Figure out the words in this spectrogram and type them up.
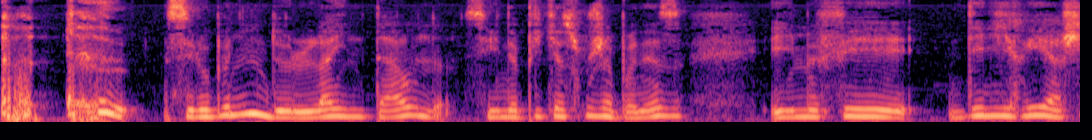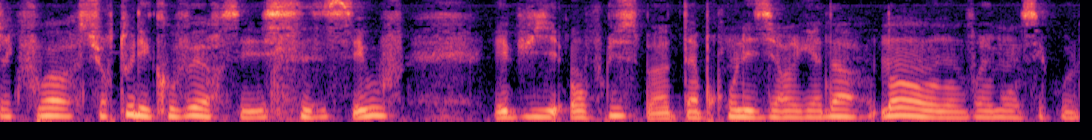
C'est l'opening de Line Town, c'est une application japonaise et il me fait délirer à chaque fois, surtout les covers, c'est ouf. Et puis en plus, bah, t'apprends les hiragana. Non, non, vraiment, c'est cool.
